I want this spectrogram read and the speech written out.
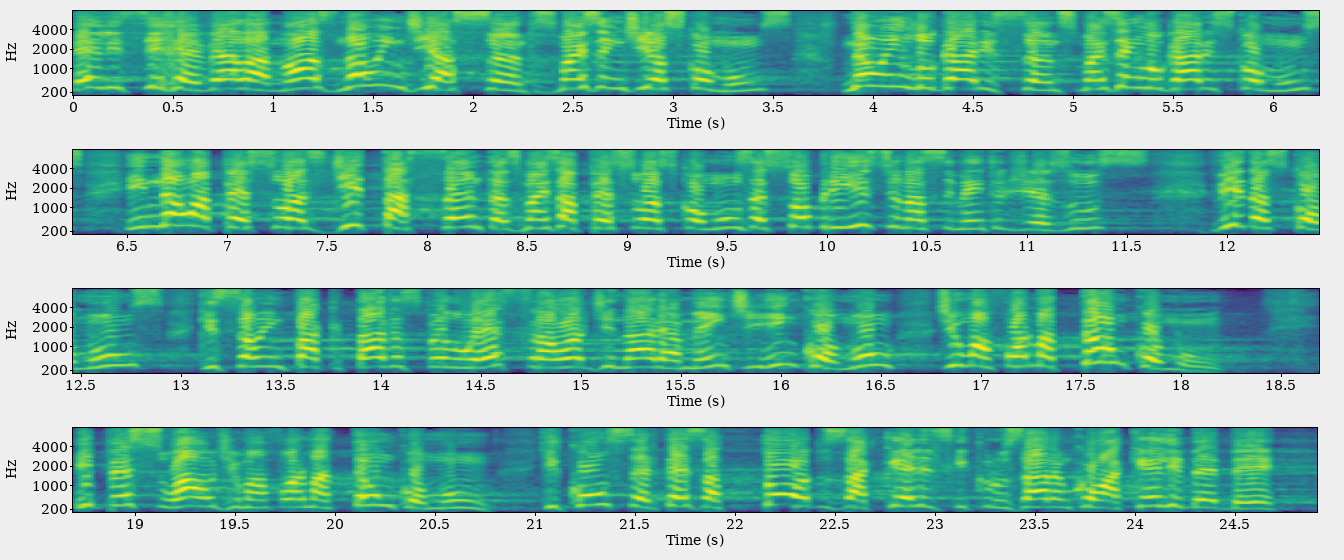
Ele se revela a nós não em dias santos, mas em dias comuns, não em lugares santos, mas em lugares comuns, e não a pessoas ditas santas, mas a pessoas comuns. É sobre isso o nascimento de Jesus. Vidas comuns que são impactadas pelo extraordinariamente incomum de uma forma tão comum e pessoal de uma forma tão comum, que com certeza todos aqueles que cruzaram com aquele bebê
